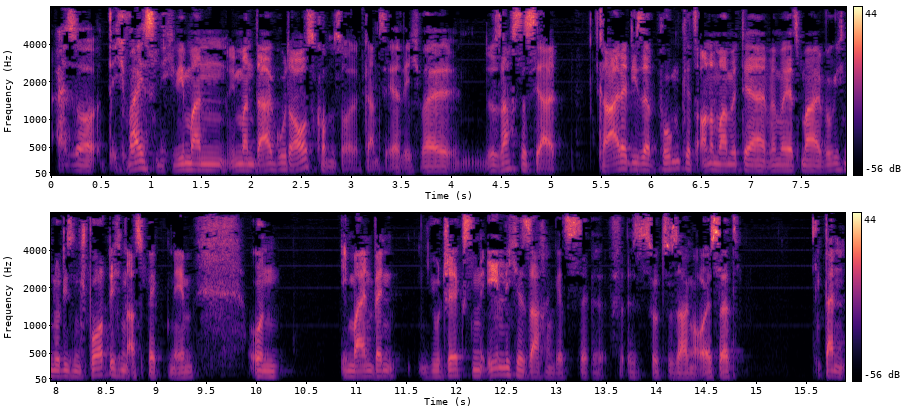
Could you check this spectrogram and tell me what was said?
also ich weiß nicht, wie man, wie man da gut rauskommen soll, ganz ehrlich, weil du sagst es ja, gerade dieser Punkt jetzt auch nochmal mit der, wenn wir jetzt mal wirklich nur diesen sportlichen Aspekt nehmen und ich meine, wenn Hugh Jackson ähnliche Sachen jetzt äh, sozusagen äußert, dann,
